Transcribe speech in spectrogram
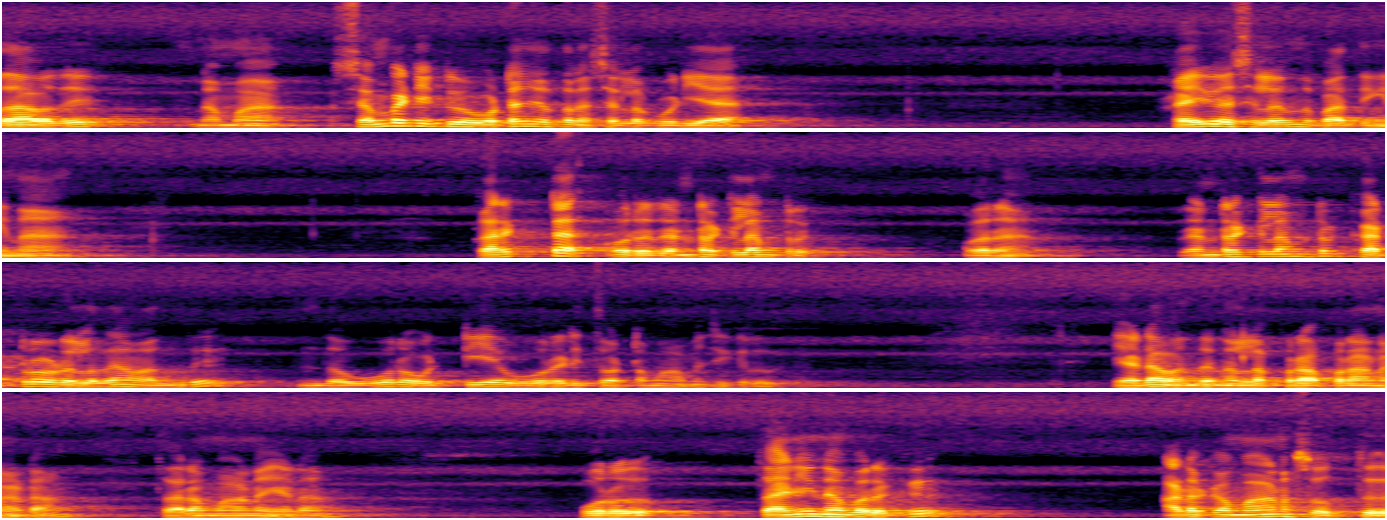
அதாவது நம்ம செம்பட்டி டு ஒட்டஞ்சத்திரம் செல்லக்கூடிய ஹைவேஸ்லேருந்து பார்த்தீங்கன்னா கரெக்டாக ஒரு ரெண்டரை கிலோமீட்ரு வரும். ரெண்டரை கிலோமீட்ரு கட் ரோடில் தான் வந்து இந்த ஊரை ஒட்டியே ஊரடி தோட்டமாக அமைஞ்சிக்கிறது. இடம் வந்து நல்ல ப்ராப்பரான இடம் தரமான இடம். ஒரு தனி நபருக்கு அடக்கமான சொத்து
